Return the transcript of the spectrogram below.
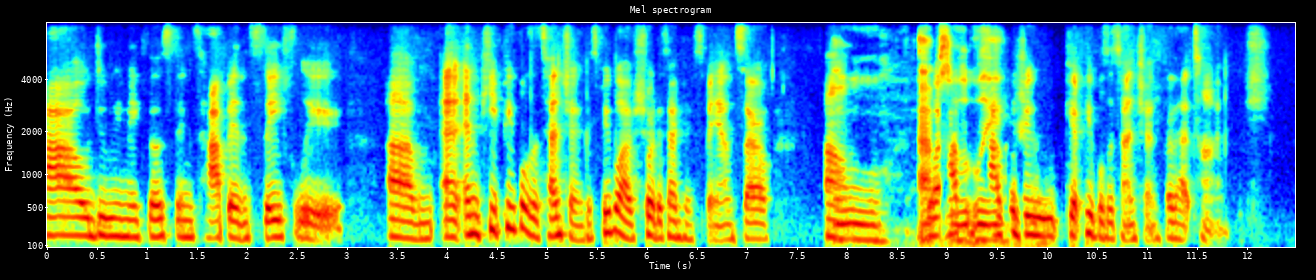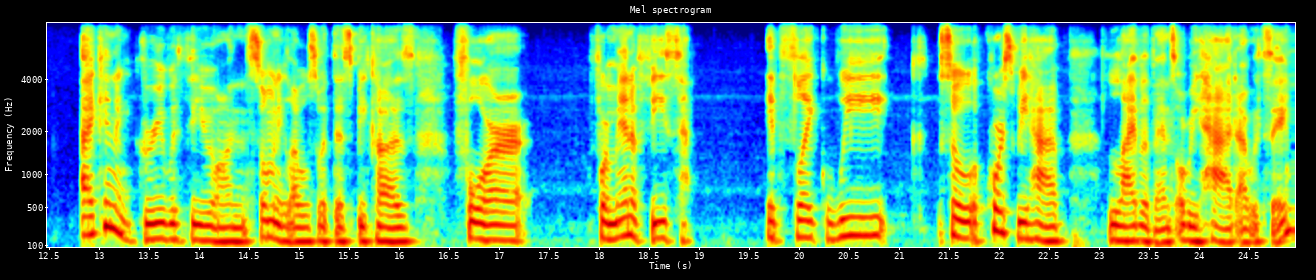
how do we make those things happen safely um, and, and, keep people's attention? Because people have short attention span. So, um, oh, absolutely. What, how, how could you get people's attention for that time? I can agree with you on so many levels with this because for for Manifest, it's like we so of course we have live events or we had, I would say,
